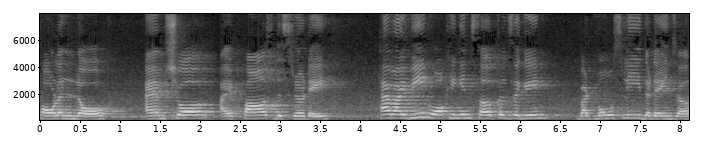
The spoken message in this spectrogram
fallen log, I am sure I passed this yesterday. Have I been walking in circles again? But mostly the danger.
